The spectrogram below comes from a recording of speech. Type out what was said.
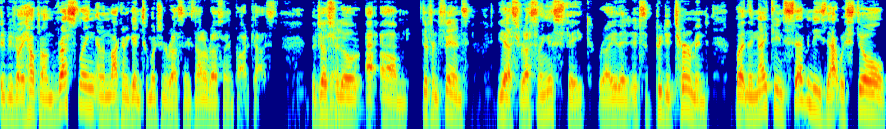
it'd be very helpful on wrestling. And I'm not going to get into too much into wrestling. It's not a wrestling podcast. But just for the uh, um, different fans, yes, wrestling is fake, right? It's predetermined. But in the 1970s, that was still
